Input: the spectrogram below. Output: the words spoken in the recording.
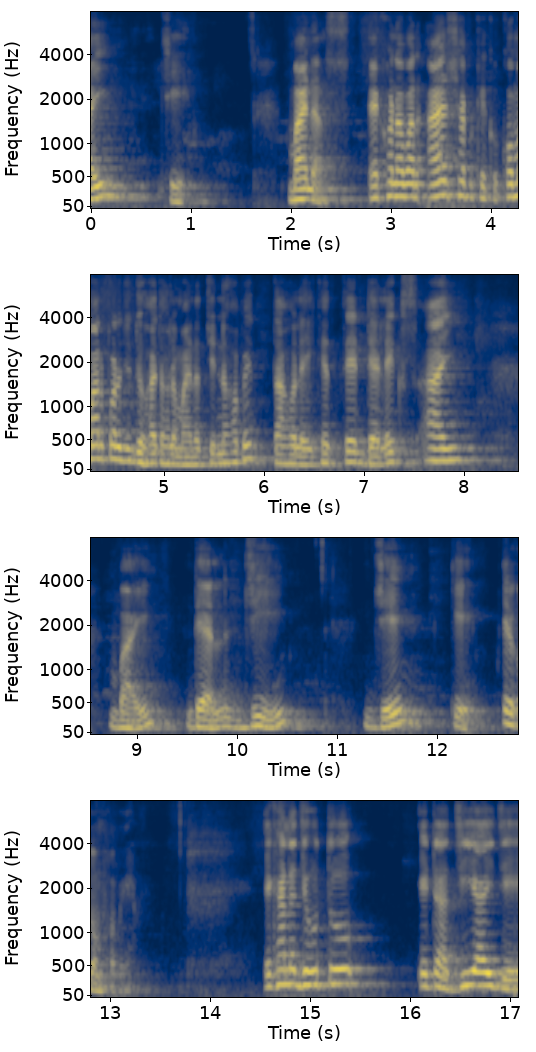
আই জি মাইনাস এখন আবার আয়ের সাপেক্ষে কমার পরে যদি হয় তাহলে মাইনাস চিহ্ন হবে। তাহলে এই ক্ষেত্রে del X I by del G J K এরকম হবে। এখানে যেহেতু এটা জি আই জে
